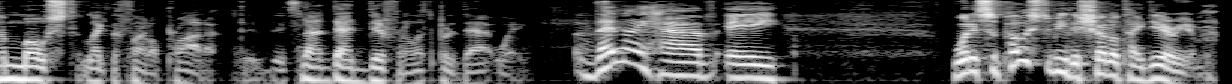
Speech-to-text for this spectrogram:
the most like the final product. It's not that different, let's put it that way. Then I have a what is supposed to be the shuttle Tydirium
